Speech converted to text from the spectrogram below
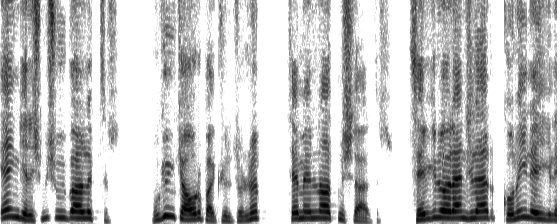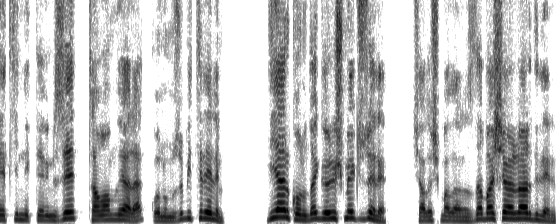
en gelişmiş uygarlıktır. Bugünkü Avrupa kültürünü temelini atmışlardır. Sevgili öğrenciler, konuyla ilgili etkinliklerimizi tamamlayarak konumuzu bitirelim. Diğer konuda görüşmek üzere. Çalışmalarınızda başarılar dilerim.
